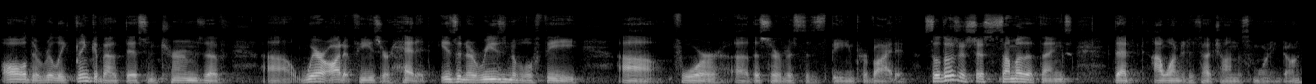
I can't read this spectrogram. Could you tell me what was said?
all to really think about this in terms of uh, where audit fees are headed. Is it a reasonable fee uh, for uh, the service that's being provided? So those are just some of the things that I wanted to touch on this morning. Don?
